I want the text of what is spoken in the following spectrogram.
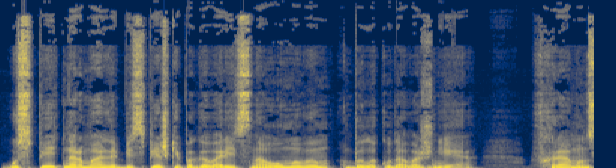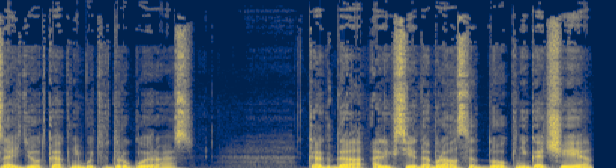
Успеть нормально без спешки поговорить с Наумовым было куда важнее. В храм он зайдет как-нибудь в другой раз. Когда Алексей добрался до книгачея,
